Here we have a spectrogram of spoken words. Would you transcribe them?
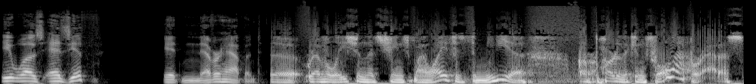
It was as if it never happened. The revelation that's changed my life is the media are part of the control apparatus.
